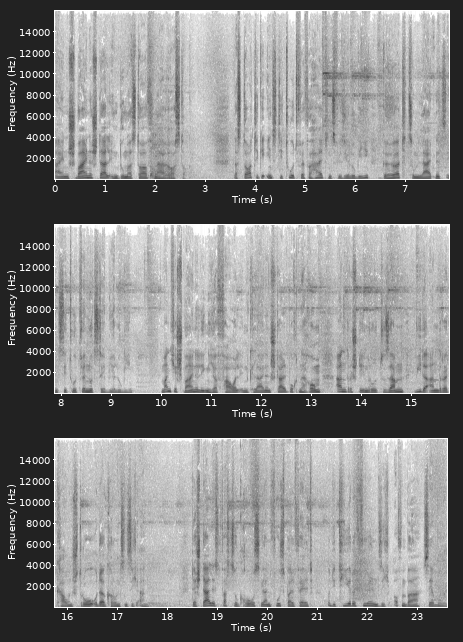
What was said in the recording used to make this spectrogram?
Ein Schweinestall in Dummersdorf nahe Rostock. Das dortige Institut für Verhaltensphysiologie gehört zum Leibniz-Institut für Nutztierbiologie. Manche Schweine liegen hier faul in kleinen Stallbuchten herum, andere stehen ruhig zusammen, wieder andere kauen Stroh oder grunzen sich an. Der Stall ist fast so groß wie ein Fußballfeld und die Tiere fühlen sich offenbar sehr wohl.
